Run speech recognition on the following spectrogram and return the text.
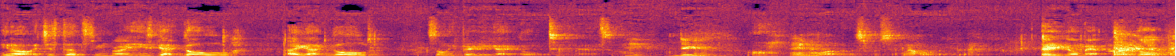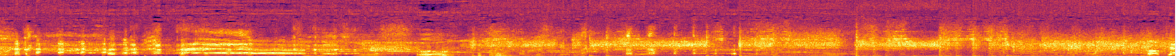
You know, it just doesn't seem right. He's got gold. I got gold. It's only fair you got gold too, man. So, Hey, I'm digging it. oh, Hey, man. hold on to this for a second. I'll hold it there. There you go, man. Little gold for you. Too much, dude. Ooh, I'm just kidding. Okay.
